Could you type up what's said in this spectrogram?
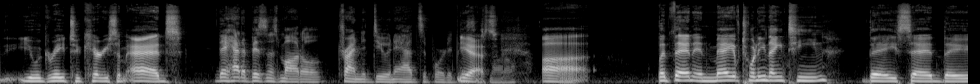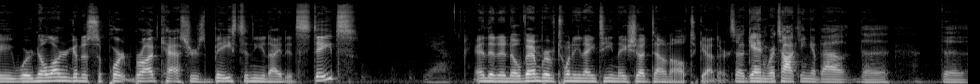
you agreed to carry some ads they had a business model trying to do an ad-supported business model. Yes. model. But then in May of 2019, they said they were no longer going to support broadcasters based in the United States. Yeah. And then in November of 2019, they shut down altogether. So again, we're talking about the the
